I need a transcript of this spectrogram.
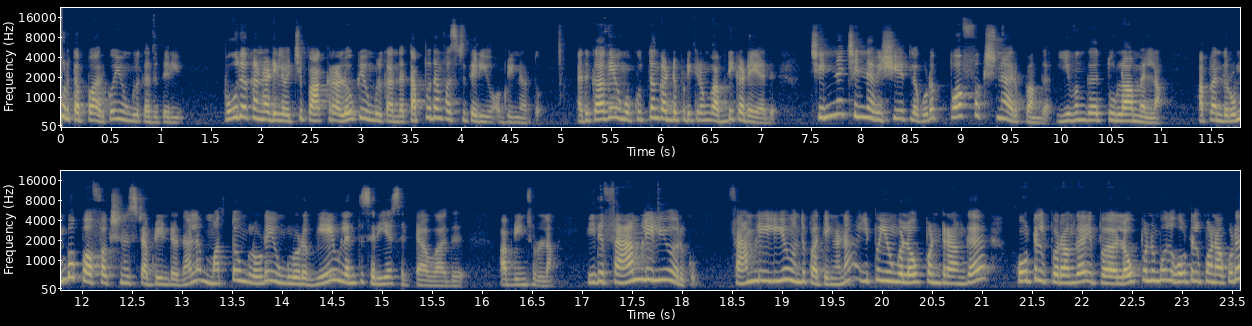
ஒரு தப்பாக இருக்கும் இவங்களுக்கு அது தெரியும். பூத கண்ணாடியில் வச்சு பார்க்குற அளவுக்கு இவங்களுக்கு அந்த தப்பு தான் ஃபஸ்ட்டு தெரியும் அப்படின்னு அர்த்தம். அதுக்காக இவங்க குத்தம் கண்டுபிடிக்கிறவங்க அப்படி கிடையாது. சின்ன சின்ன விஷயத்தில் கூட பர்ஃபெக்ஷனாக இருப்பாங்க. இவங்க துலாம் எல்லாம். அப்போ அந்த ரொம்ப பர்ஃபெக்ஷனிஸ்ட் அப்படின்றதுனால மற்றவங்களோட இவங்களோட வேவ் லென்த் சரியாக செட் ஆகாது அப்படின்னு சொல்லலாம். இது ஃபேமிலிலையும் இருக்கும். ஃபேமிலிலையும் வந்து பார்த்திங்கன்னா இப்போ இவங்க லவ் பண்ணுறாங்க ஹோட்டல் போகிறாங்க இப்போ லவ் பண்ணும்போது ஹோட்டல் போனால் கூட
